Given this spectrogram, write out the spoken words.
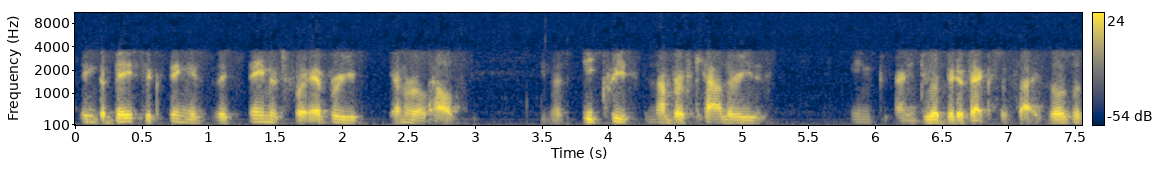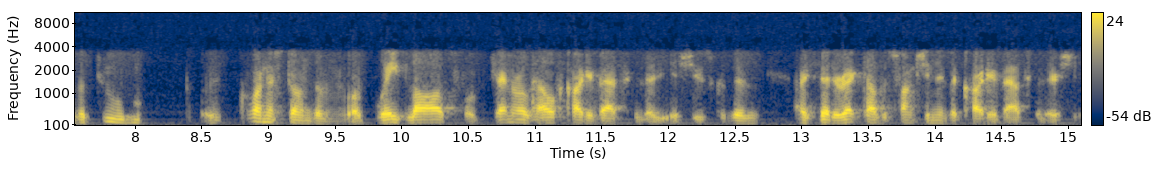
I think the basic thing is the same as for every general health. You must decrease the number of calories in, and do a bit of exercise. Those are the two cornerstones of, of weight loss for general health, cardiovascular issues. Because as I said, erectile dysfunction is a cardiovascular issue.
